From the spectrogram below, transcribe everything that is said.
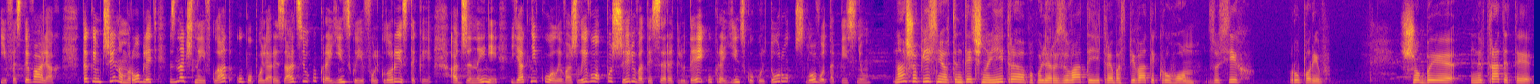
і фестивалях. Таким чином роблять значний вклад у популяризацію української фольклористики. Адже нині як ніколи важливо поширювати серед людей українську культуру, слово та пісню. Нашу пісню автентично її треба популяризувати, її треба співати кругом з усіх рупорів, щоб не втратити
